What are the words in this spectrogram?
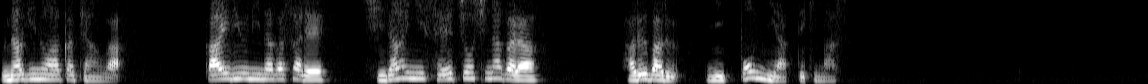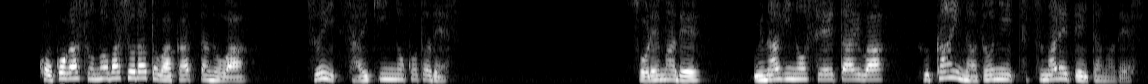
うなぎの赤ちゃんは海流に流され次第に成長しながらはるばる日本にやってきます。ここがその場所だと分かったのはつい最近のことです。それまでうなぎの生態は深い謎に包まれていたのです。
